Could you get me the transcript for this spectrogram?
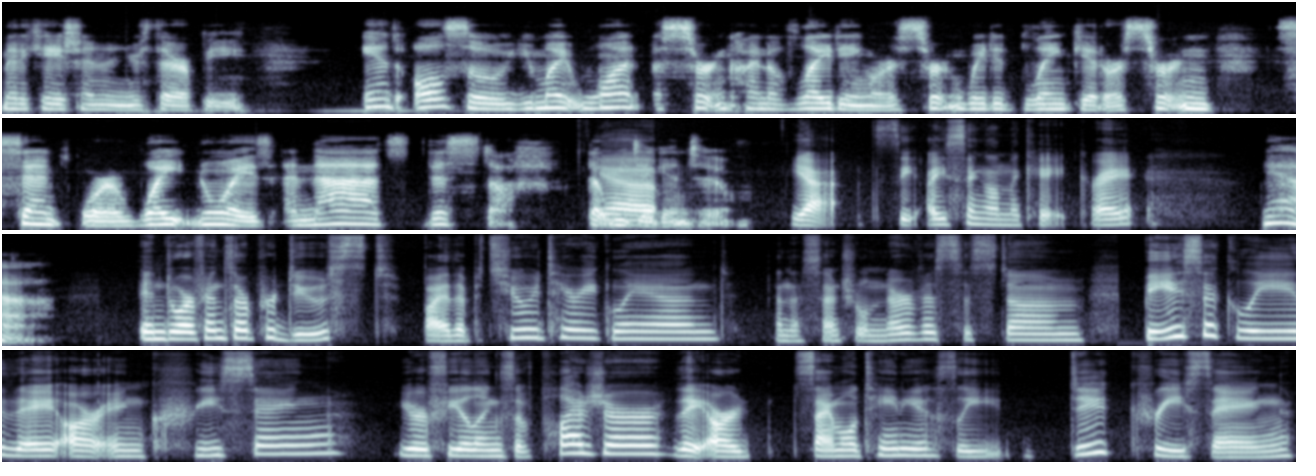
medication and your therapy. And also, you might want a certain kind of lighting or a certain weighted blanket or a certain scent or white noise. And that's this stuff that Yeah. we dig into. Yeah, it's the icing on the cake, right? Yeah. Endorphins are produced by the pituitary gland and the central nervous system. Basically, they are increasing your feelings of pleasure, they are simultaneously decreasing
